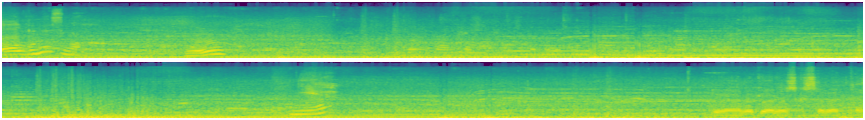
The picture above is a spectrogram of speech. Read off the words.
Oldunuz mu? Hı? Niye? Dünyadaki en eski sebepten.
